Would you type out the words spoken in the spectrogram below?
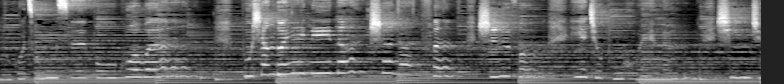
如果从此不过问，不想对你难舍难分，是否也就不会冷，心就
